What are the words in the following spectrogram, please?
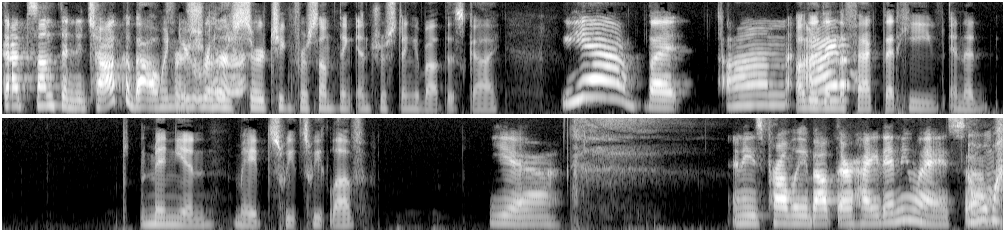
got something to talk about when you're sure. really searching for something interesting about this guy, yeah, but um, other I than the fact that he in a minion made sweet, sweet love. yeah, and he's probably about their height anyway. So Oh my!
